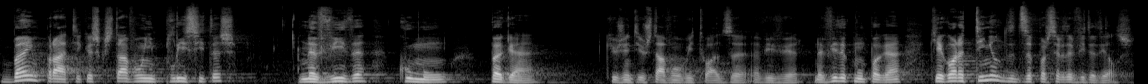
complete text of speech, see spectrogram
bem práticas que estavam implícitas na vida comum pagã que os gentios estavam habituados a, a, viver, na vida comum pagã, que agora tinham de desaparecer da vida deles.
